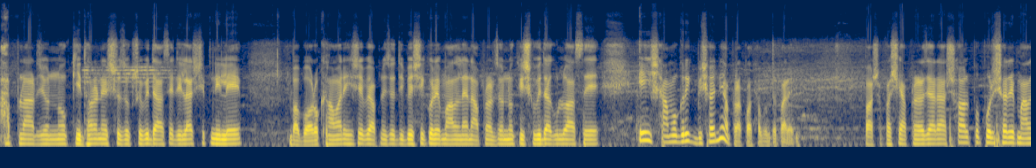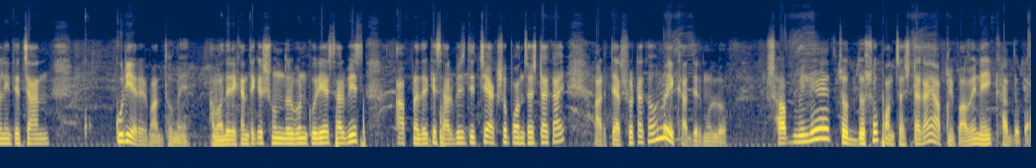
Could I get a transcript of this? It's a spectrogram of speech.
আপনার জন্য কি ধরনের সুযোগ সুবিধা আছে ডিলারশিপ নিলে? বা বড় খামারি হিসেবে আপনি যদি বেশি করে মাল নেন, আপনার জন্য কি সুবিধাগুলো আছে? এই সামগ্রিক বিষয় নিয়ে আপনারা কথা বলতে পারেন। পাশাপাশি আপনারা যারা স্বল্প পরিসরে মাল নিতে চান কুরিয়ারের মাধ্যমে। আমাদের এখান থেকে সুন্দরবন কুরিয়ার সার্ভিস আপনাদেরকে সার্ভিস দিচ্ছে একশো পঞ্চাশ টাকায় আর তেরোশো টাকা হলো এই খাদ্যের মূল্য। সব মিলে চোদ্দোশো পঞ্চাশ টাকায় আপনি পাবেন এই খাদ্যটা।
